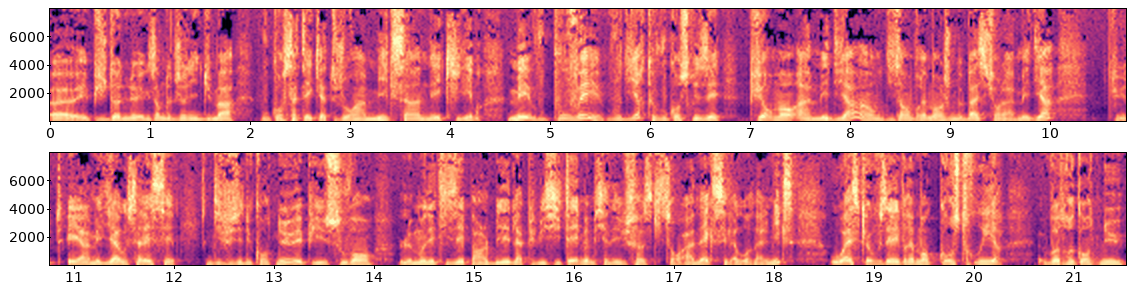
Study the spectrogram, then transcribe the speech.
euh, et puis je donne l'exemple de Johnny Dumas, vous constatez qu'il y a toujours un mix, un équilibre, mais vous pouvez vous dire que vous construisez purement un média en disant vraiment je me base sur la média, et un média, vous savez, c'est diffuser du contenu et puis souvent le monétiser par le biais de la publicité, même s'il y a des choses qui sont annexes, c'est là où on a le mix. Ou est-ce que vous allez vraiment construire votre contenu,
